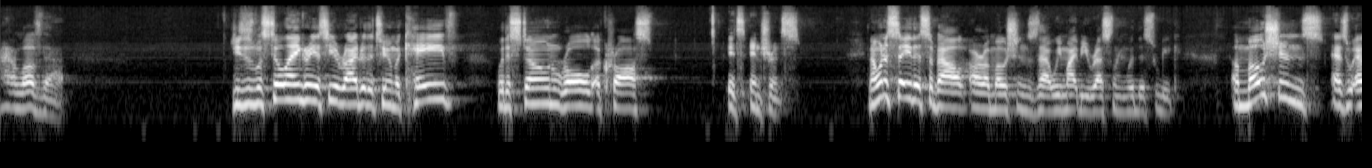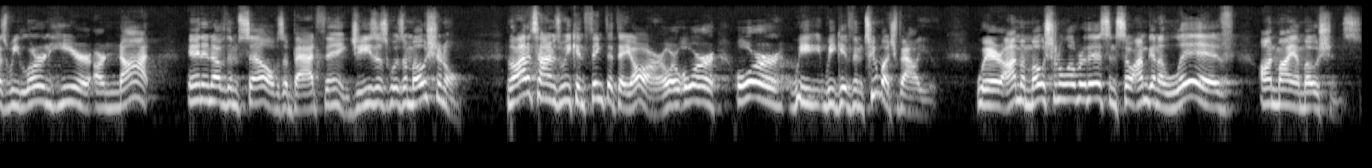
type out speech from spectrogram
I love that. Jesus was still angry as he arrived at the tomb. A cave with a stone rolled across its entrance. And I want to say this about our emotions that we might be wrestling with this week. Emotions, as, as we learn here, are not in and of themselves a bad thing. Jesus was emotional. A lot of times we can think that they are, or, or, or we, we give them too much value, where I'm emotional over this, and so I'm going to live on my emotions.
